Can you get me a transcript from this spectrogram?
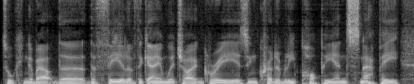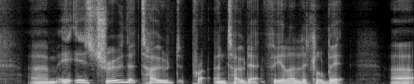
talking about the the feel of the game, which I agree is incredibly poppy and snappy. Um, it is true that Toad and Toadette feel a little bit uh,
